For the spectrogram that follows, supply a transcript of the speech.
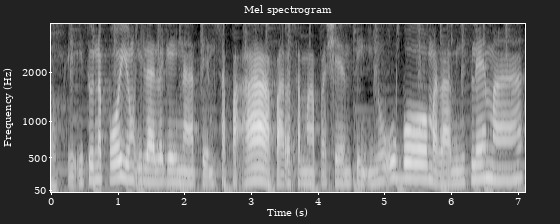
Okay, ito na po yung ilalagay natin sa paa para sa mga pasyenteng inuubo, maraming plema.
